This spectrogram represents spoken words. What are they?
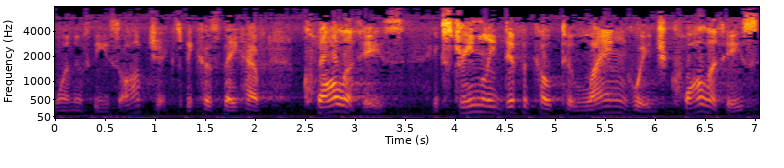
one of these objects because they have qualities, extremely difficult to language qualities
